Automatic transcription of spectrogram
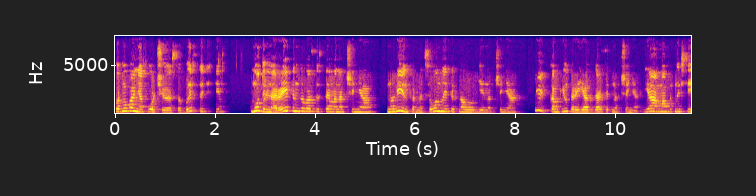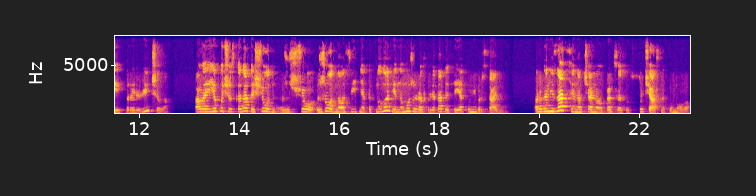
формування творчої особистості, модульна рейтингова система навчання, нові інформаційні технології навчання і комп'ютери як засіб навчання. Я, мабуть, не всі їх перелічила, але я хочу сказати, що, що жодна освітня технологія не може розглядатися як універсальна. Організація навчального процесу в сучасних умовах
